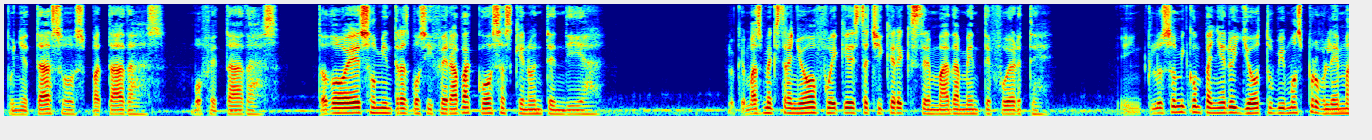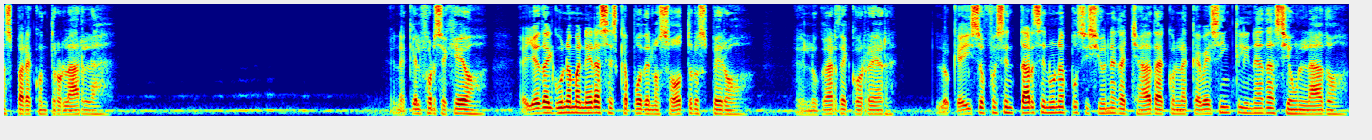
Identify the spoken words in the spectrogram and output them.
Puñetazos, patadas, bofetadas, todo eso mientras vociferaba cosas que no entendía. Lo que más me extrañó fue que esta chica era extremadamente fuerte. E incluso mi compañero y yo tuvimos problemas para controlarla. En aquel forcejeo, ella de alguna manera se escapó de nosotros, pero, en lugar de correr, lo que hizo fue sentarse en una posición agachada con la cabeza inclinada hacia un lado,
